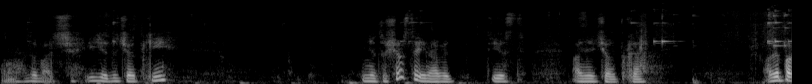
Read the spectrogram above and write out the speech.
O, zobaczcie. Idzie do ciotki. Nie, to siostra jej nawet jest, a nie ciotka. Ale pa,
